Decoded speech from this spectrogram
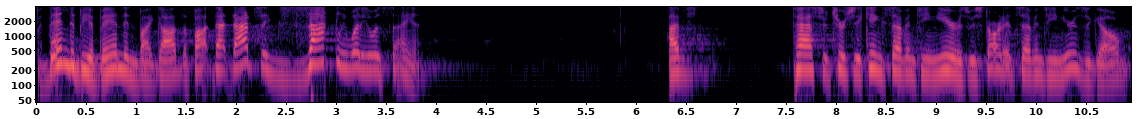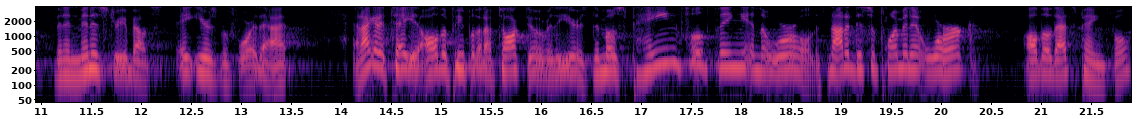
but then to be abandoned by God the Father, that, that's exactly what he was saying. I've pastored Church of the King 17 years. We started 17 years ago, been in ministry about eight years before that. And I got to tell you, all the people that I've talked to over the years, the most painful thing in the world, it's not a disappointment at work, although that's painful.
